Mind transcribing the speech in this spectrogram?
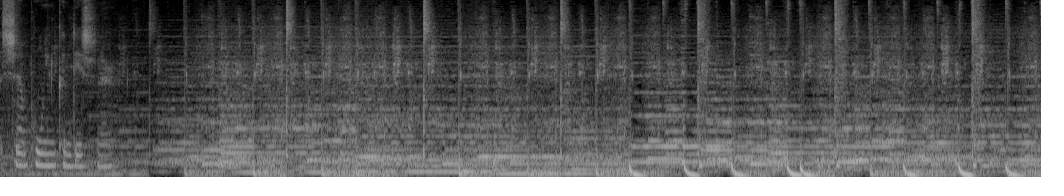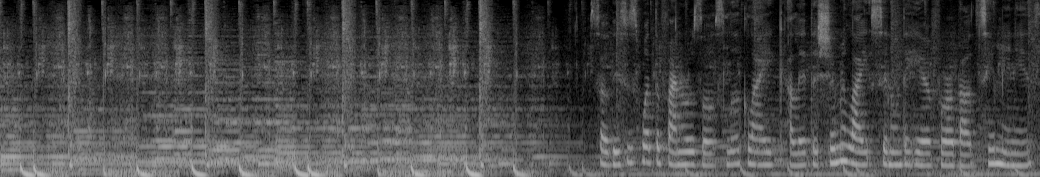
shampooing conditioner. So this is what the final results look like. I let the shimmer light sit on the hair for about 10 minutes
